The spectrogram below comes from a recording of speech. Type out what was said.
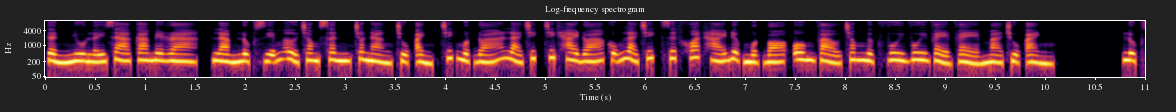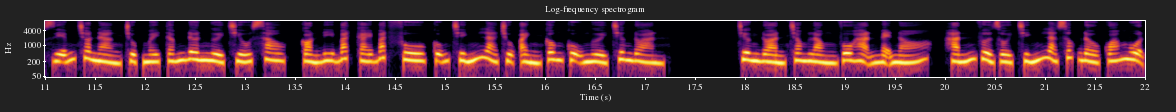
Tần Nhu lấy ra camera, làm lục diễm ở trong sân cho nàng chụp ảnh, trích một đóa là trích trích hai đóa cũng là trích, dứt khoát hái được một bó ôm vào trong ngực vui vui vẻ vẻ mà chụp ảnh. Lục diễm cho nàng chụp mấy tấm đơn người chiếu sau, còn đi bắt cái bắt phu cũng chính là chụp ảnh công cụ người trương đoàn. Trương đoàn trong lòng vô hạn mẹ nó, hắn vừa rồi chính là xúc đầu quá muộn,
